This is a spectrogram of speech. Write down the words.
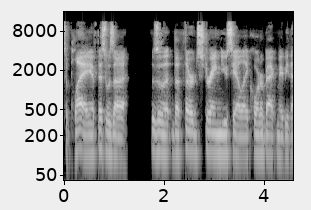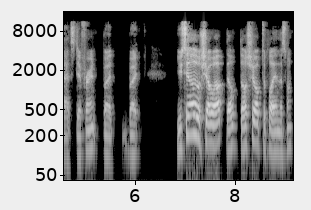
to play. If this was a this is a, the third string UCLA quarterback, maybe that's different. But but UCLA will show up. They'll they'll show up to play in this one.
